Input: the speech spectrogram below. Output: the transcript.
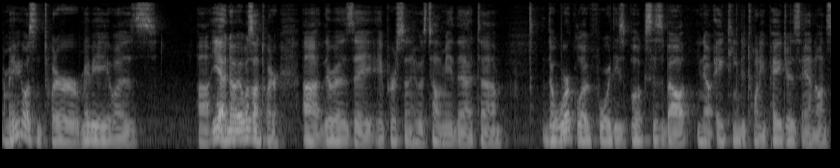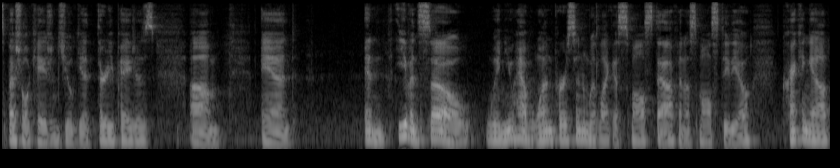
or maybe it wasn't Twitter, or maybe it was, uh, yeah, no, it was on Twitter. Uh, there was a, a person who was telling me that um, the workload for these books is about you know 18 to 20 pages and on special occasions you'll get 30 pages um, and and even so when you have one person with like a small staff and a small studio cranking out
